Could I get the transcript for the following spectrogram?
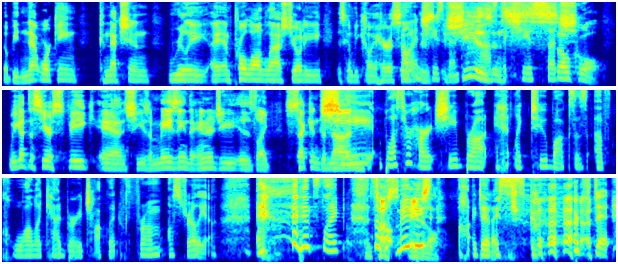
It'll be networking, connection, really, and Prolong Lash Jody is going to be coming. Harrison. Oh, and is- she's She is fantastic. She is so cool. We got to see her speak, and she's amazing. The energy is like second to none. She, bless her heart, she brought like two boxes of koala Cadbury chocolate from Australia, and it's like And so maybe she-. Oh, I did. I scarfed it.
